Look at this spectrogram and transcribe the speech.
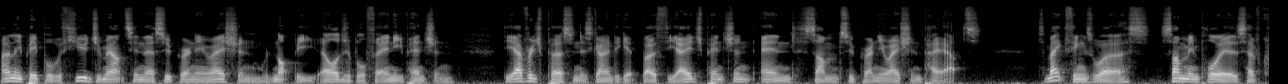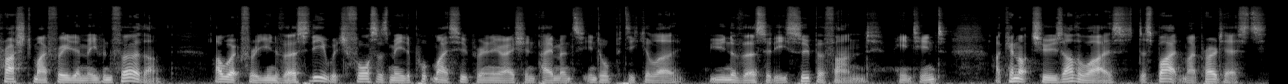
Only people with huge amounts in their superannuation would not be eligible for any pension. The average person is going to get both the age pension and some superannuation payouts. To make things worse, some employers have crushed my freedom even further. I work for a university which forces me to put my superannuation payments into a particular university super fund. Hint hint. I cannot choose otherwise, despite my protests.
